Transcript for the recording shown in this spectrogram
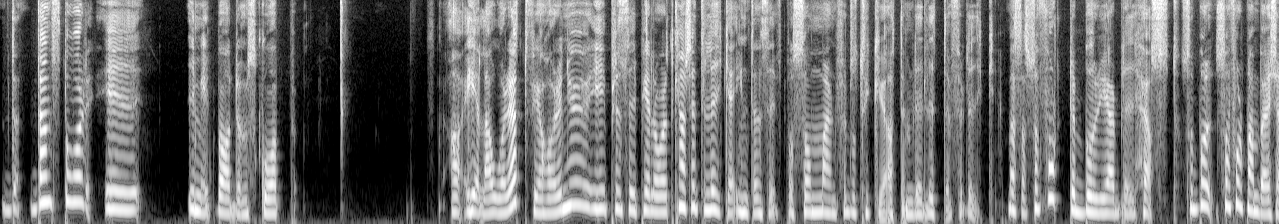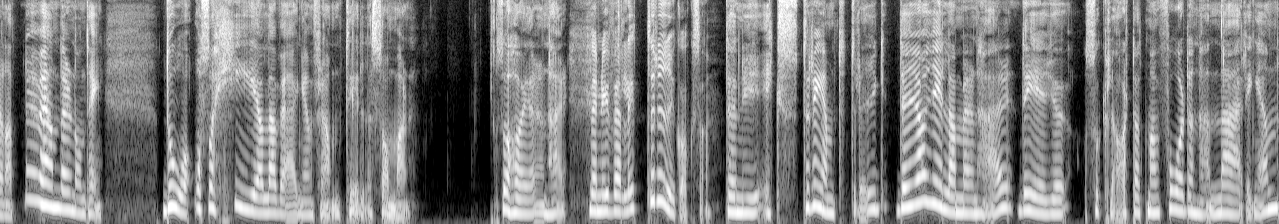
den, den står i, i mitt badrumsskåp ja, hela året, för jag har den ju i princip hela året. Kanske inte lika intensivt på sommaren, för då tycker jag att den blir lite för rik. Men så, så fort det börjar bli höst, så, så fort man börjar känna att nu händer det någonting, då och så hela vägen fram till sommaren så har jag den här. Den är ju väldigt dryg också. Den är extremt dryg. Det jag gillar med den här, det är ju såklart att man får den här näringen.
